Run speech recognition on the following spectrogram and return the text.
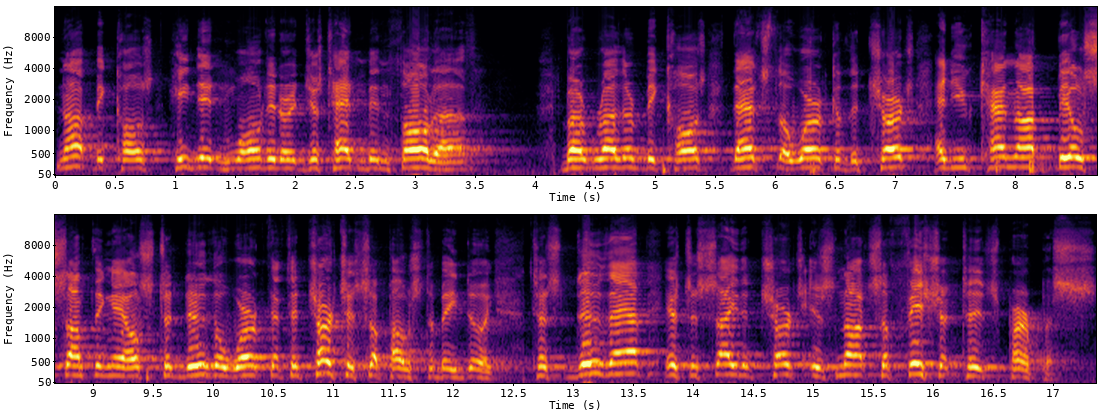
not because he didn't want it or it just hadn't been thought of, but rather because that's the work of the church, and you cannot build something else to do the work that the church is supposed to be doing. To do that is to say the church is not sufficient to its purpose,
